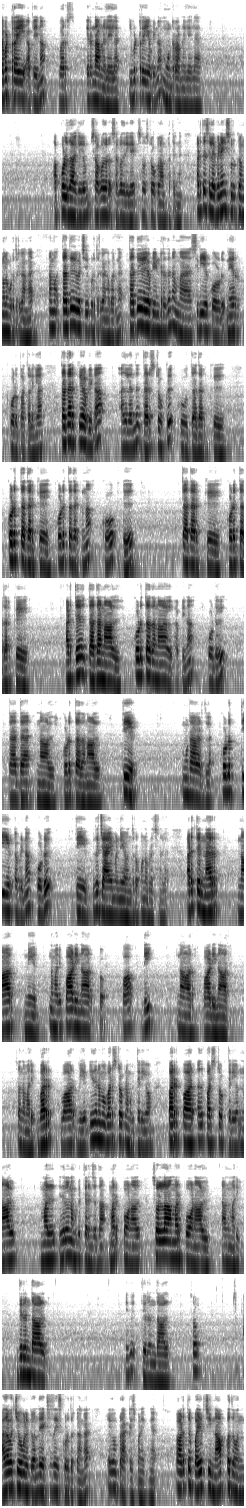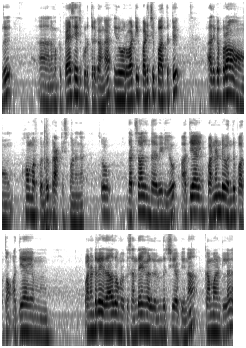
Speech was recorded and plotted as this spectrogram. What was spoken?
எவற்றை அப்படின்னா வர்ஸ் இரண்டாம் நிலையில். இவற்றை அப்படின்னா மூன்றாம் நிலையில். அப்பொழுதாகிலும் சகோதர சகோதரிகளை ஸோ ஸ்டோக்கெல்லாம் பார்த்துங்க. அடுத்து சில வினை சுருக்கங்களும் கொடுத்துருக்காங்க. நம்ம தது வச்சு கொடுத்துருக்காங்க பாருங்கள் தது அப்படின்றது நம்ம சிறிய கோடு நேர் கோடு பார்த்தோம் இல்லைங்களா? ததற்கு அப்படின்னா அதுலேருந்து தர் ஸ்டோக்கு கூ ததற்கு கொடுத்ததற்கு. கொடுத்ததற்குனா கோடு ததற்கு கொடுத்ததற்கு. அடுத்து ததனால். கொடுத்ததனால் அப்படின்னா கொடு ததனால். கொடுத்ததனால். தீர். மூன்றாவது இடத்துல. கொடுத்தீர் அப்படின்னா கொடு தீர் இது ஜாயின் பண்ணி வந்துடும் ஒன்றும் பிரச்சனை இல்லை. அடுத்து நர் நார் நீர். இந்த மாதிரி பாடினார் பா பாடி நார். பாடினார் ஸோ அந்த மாதிரி வர் வார் வீர். இது நம்ம வர் ஸ்டோக் நமக்கு தெரியும். பர் பார் அது பர் ஸ்டோக் தெரியும். நாள் மல் இதெல்லாம் நமக்கு தெரிஞ்சது தான் மற்போனால் சொல்லாமற் போனால். அந்த மாதிரி. திருந்தால் இது திருந்தால். ஸோ அதை வச்சு உங்களுக்கு வந்து எக்ஸசைஸ் கொடுத்துருக்காங்க. இதுவும் ப்ராக்டிஸ் பண்ணிக்கோங்க. அடுத்து பயிற்சி நாற்பது வந்து நமக்கு பேசேஜ் கொடுத்துருக்காங்க. இது ஒரு வாட்டி படித்து பார்த்துட்டு அதுக்கப்புறம் ஹோம்ஒர்க் வந்து ப்ராக்டிஸ் பண்ணுங்கள் ஸோ தட்ஸ் ஆல் இந்த வீடியோ அத்தியாயம் பன்னெண்டு வந்து பார்த்தோம். அத்தியாயம் பன்னெண்டில் ஏதாவது உங்களுக்கு சந்தேகங்கள் இருந்துச்சு அப்படின்னா கமெண்டில்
